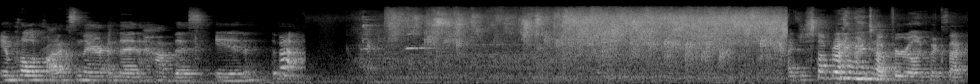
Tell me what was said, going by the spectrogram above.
and put all the products in there and then have this in the bath. I just stopped running my tub for a really quick sec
